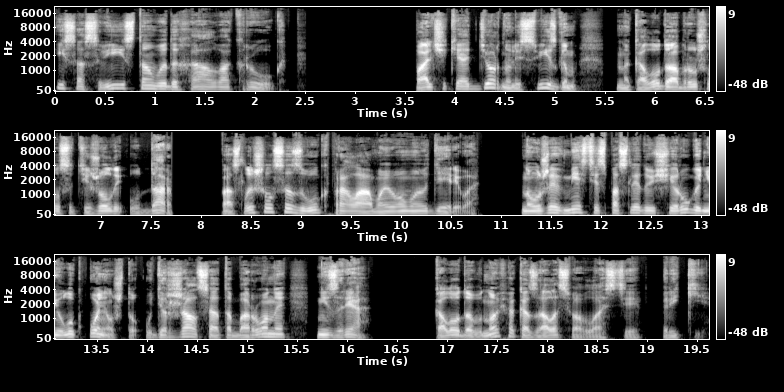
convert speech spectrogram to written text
и со свистом выдыхал вокруг. Пальчики отдернулись с на колоду обрушился тяжелый удар, послышался звук проламываемого дерева. Но уже вместе с последующей руганью Лук понял, что удержался от обороны не зря. Колода вновь оказалась во власти реки.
